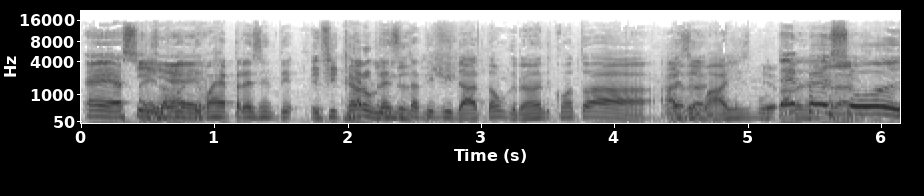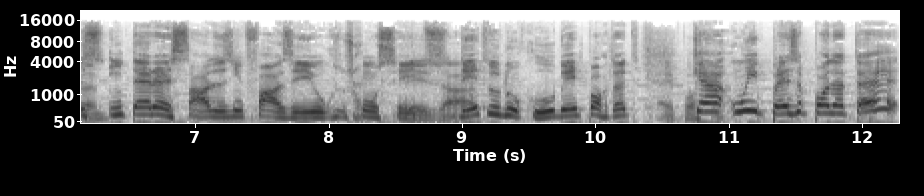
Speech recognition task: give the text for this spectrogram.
É, assim, Ainda é, teve uma E ficaram lindas, representatividade tão grande quanto a, as imagens Tem botadas na pessoas verdade. interessadas em fazer os conceitos Exato. dentro do clube, é importante. É Porque importante. uma empresa pode até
